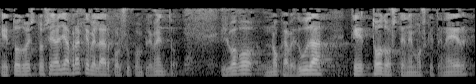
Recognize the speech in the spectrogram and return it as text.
que todo esto se haya, habrá que velar por su complemento. Y luego, no cabe duda que todos tenemos que tener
